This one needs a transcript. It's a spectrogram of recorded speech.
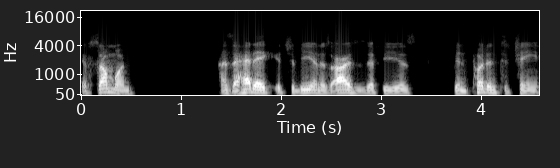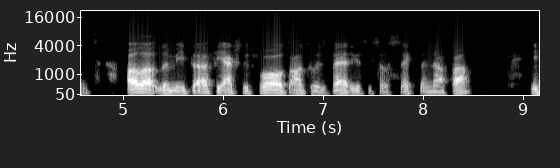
If someone has a headache, it should be in his eyes as if he has been put into chains. Allah limita, if he actually falls onto his bed because he's so sick, then nafa. It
